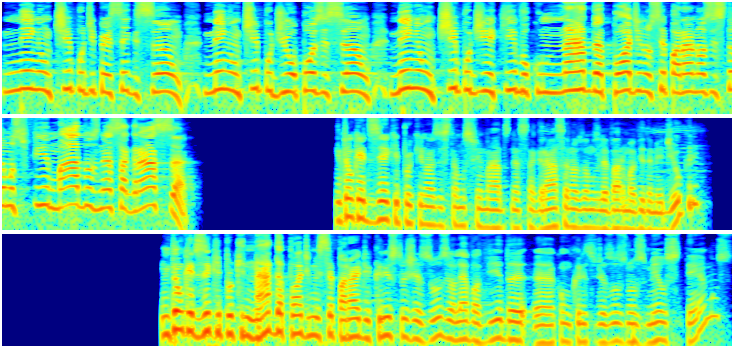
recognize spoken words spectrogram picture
nenhum tipo de perseguição, nenhum tipo de oposição, nenhum tipo de equívoco, nada pode nos separar. Nós estamos firmados nessa graça. Então quer dizer que porque nós estamos firmados nessa graça, nós vamos levar uma vida medíocre? Então quer dizer que porque nada pode me separar de Cristo Jesus, eu levo a vida uh, com Cristo Jesus nos meus termos?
